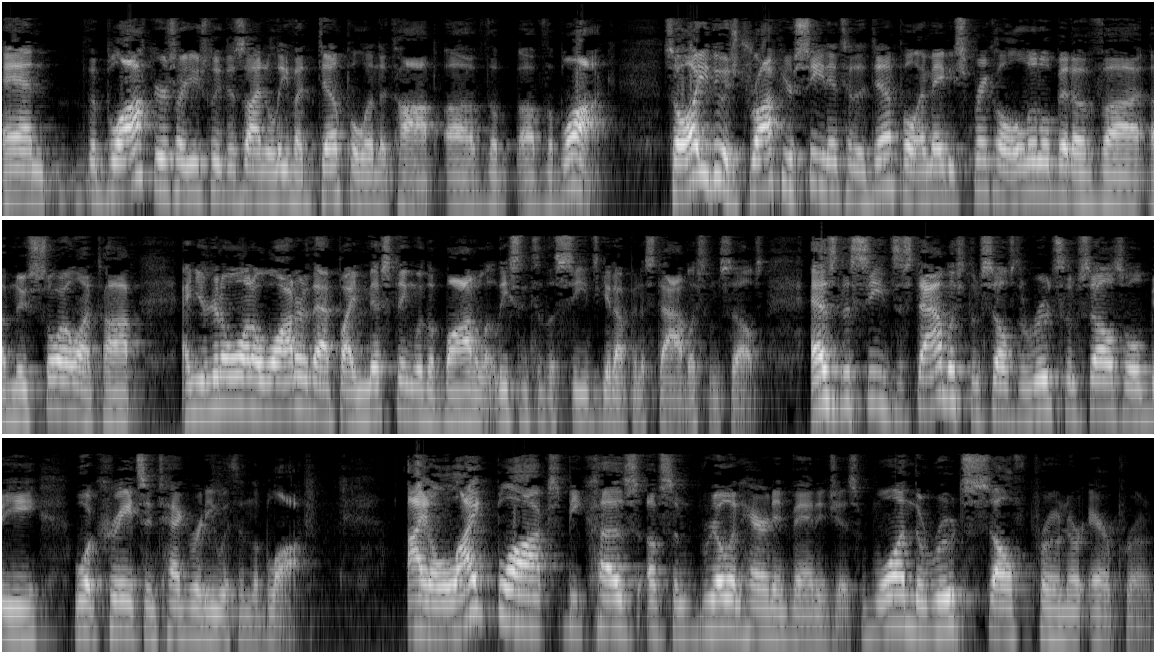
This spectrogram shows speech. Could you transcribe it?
and the blockers are usually designed to leave a dimple in the top of the, of the block. So all you do is drop your seed into the dimple and maybe sprinkle a little bit of, uh, of new soil on top, and you're going to want to water that by misting with a bottle at least until the seeds get up and establish themselves. As the seeds establish themselves, the roots themselves will be what creates integrity within the block. I like blocks because of some real inherent advantages. One, the roots self prune or air prune.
